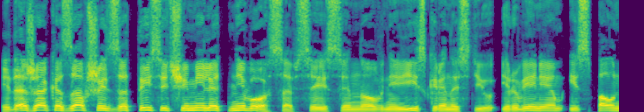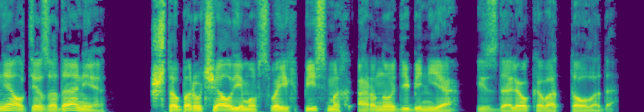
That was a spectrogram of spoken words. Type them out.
и даже оказавшись за тысячи миль от него, со всей сыновней искренностью и рвением исполнял те задания, что поручал ему в своих письмах Арно Дебенья из далекого Толода.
